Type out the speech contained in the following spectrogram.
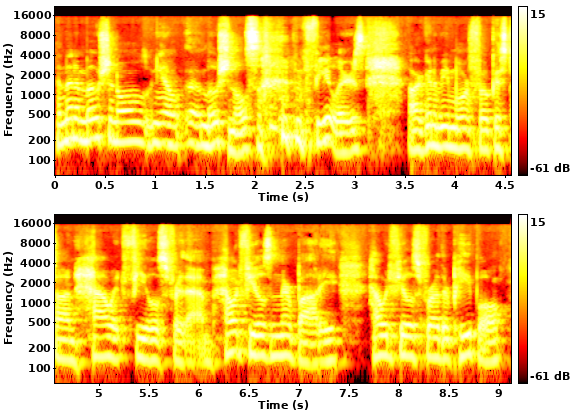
And then emotional, you know, emotionals, feelers are going to be more focused on how it feels for them, how it feels in their body, how it feels for other people.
